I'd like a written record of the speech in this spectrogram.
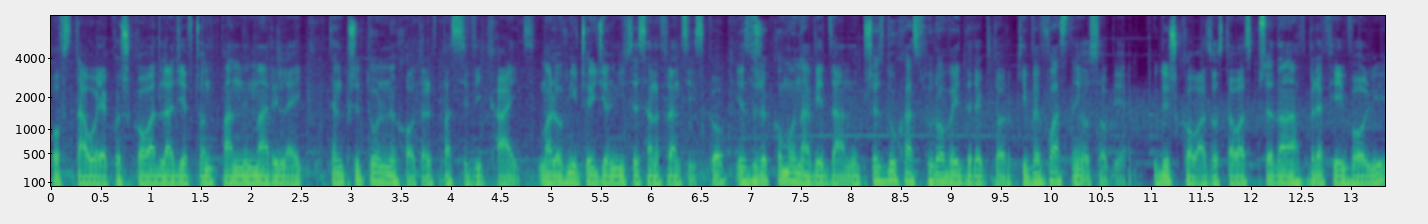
Powstało jako szkoła dla dziewcząt panny Mary Lake, ten przytulny hotel w Pacific Heights, malowniczej dzielnicy San Francisco, jest rzekomo nawiedzany przez ducha surowej dyrektorki we własnej osobie. Gdy szkoła została sprzedana wbrew jej woli,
